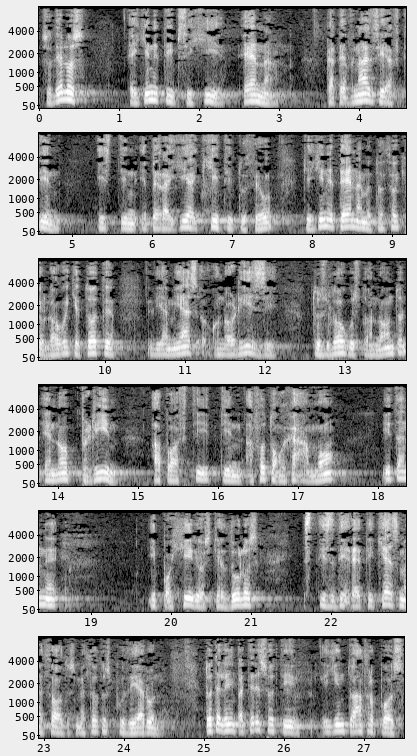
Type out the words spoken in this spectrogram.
Στο τέλος γίνεται η ψυχή ένα, κατευνάζει αυτήν στην υπεραγία κήτη του Θεού και γίνεται ένα με τον Θεό και Λόγο και τότε διαμιάς γνωρίζει τους λόγους των όντων ενώ πριν από αυτή την, αυτό τον γάμο ήταν υποχείριος και δούλος στις διαιρετικές μεθόδους, μεθόδους που διαρούν. Τότε λένε οι πατέρες ότι γίνεται ο άνθρωπος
